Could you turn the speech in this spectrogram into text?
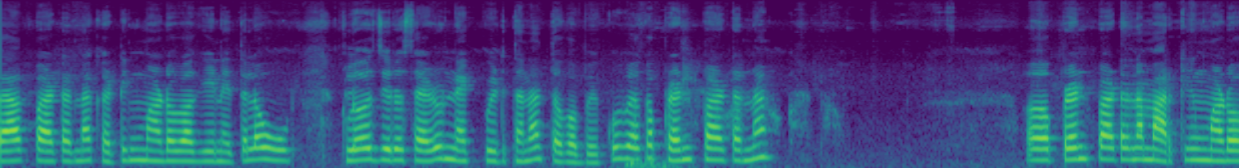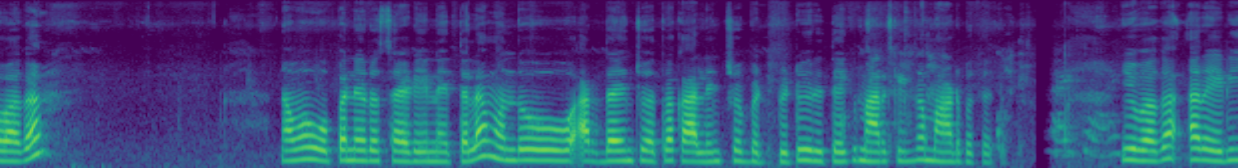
ಬ್ಯಾಕ್ ಪಾರ್ಟನ್ನು ಕಟಿಂಗ್ ಮಾಡೋವಾಗ ಏನೈತಲ್ಲ ಕ್ಲೋಸ್ ಇರೋ ಸೈಡು ನೆಕ್ ಬಿಡ್ತನ ತೊಗೋಬೇಕು. ಇವಾಗ ಫ್ರಂಟ್ ಪಾರ್ಟನ್ನು ಫ್ರಂಟ್ ಪಾರ್ಟನ್ನು ಮಾರ್ಕಿಂಗ್ ಮಾಡೋವಾಗ ನಾವು ಓಪನ್ ಇರೋ ಸೈಡ್ ಏನೈತಲ್ಲ, ಒಂದು ಅರ್ಧ ಇಂಚು ಅಥವಾ ಕಾಲು ಇಂಚು ಬಿಟ್ಬಿಟ್ಟು ಈ ರೀತಿಯಾಗಿ ಮಾರ್ಕಿಂಗ್ ಮಾಡಬೇಕಾಗುತ್ತೆ. ಇವಾಗ ರೆಡಿ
